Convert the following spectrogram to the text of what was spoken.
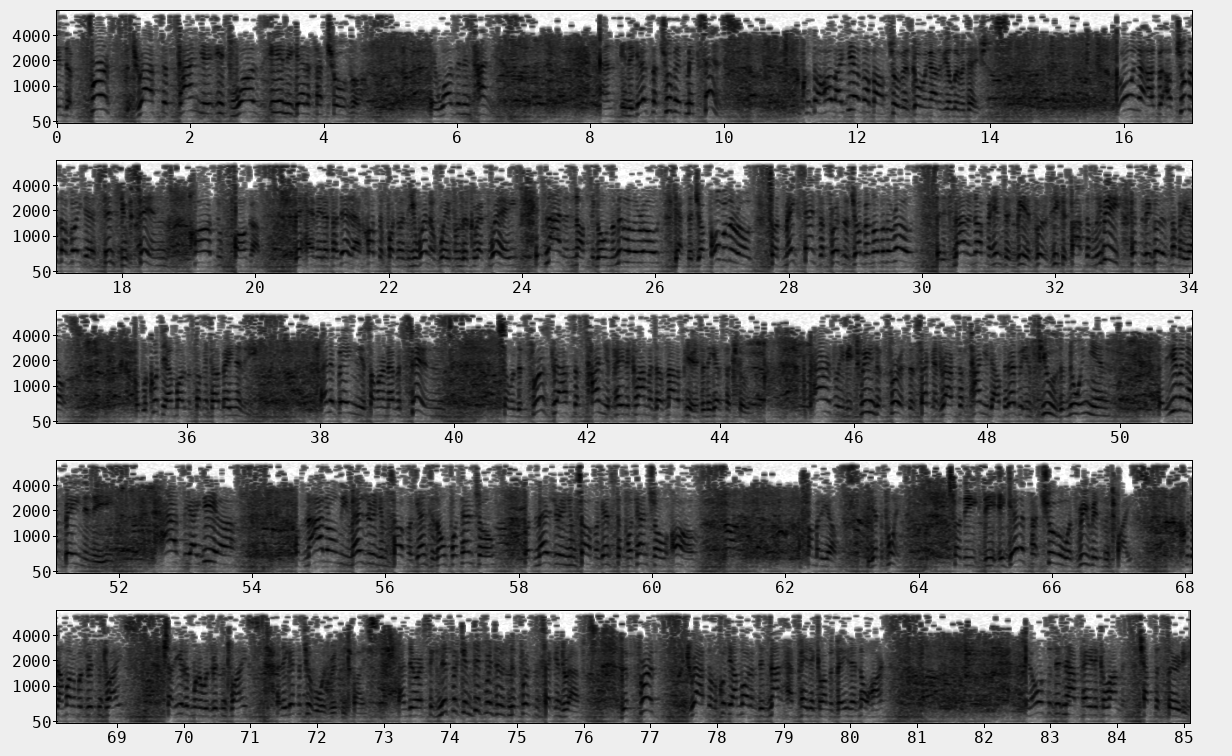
In the first draft of Tanya, it was in Igeres HaTshuva. It wasn't in Tanya. In Igeres HaTshuva, it makes sense. Because the whole idea of about Tshuva is going out of your limitations. Al Tshuva's avoida, since you've sinned, to pogam. You went away from the correct way. It's not enough to go in the middle of the road. You have to jump over the road. So it makes sense a person is jumping over the road that it's not enough for him to be as good as he could possibly be. He has to be good as somebody else. But Lakuti Ambarim is talking to a. And a is someone who never sinned. So in the first draft of Tanya, Pedic Lamed does not appear. It didn't get such truth. Apparently, between the first and second drafts of Tanya, Alter Rebbe infused a new Indian that even a Beinani has the idea of not only measuring himself against his own potential, but measuring himself against the potential of somebody else. You get the point? So the the Igeres HaTshuva was rewritten twice. Amarim was written twice. Shariach Muna was written twice, and Igeres HaTshuva was written twice. And there are significant differences between the first and second drafts. The first draft of the Kuti Amarim did not have Pedic Lamed Beis, it had no heart. It also didn't have Pedic Lamed, chapter 30.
